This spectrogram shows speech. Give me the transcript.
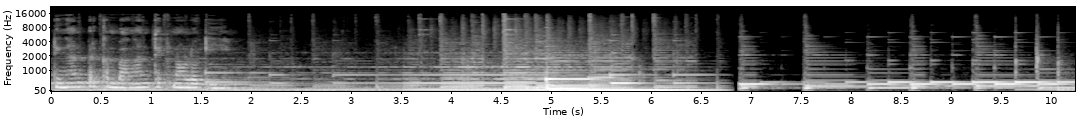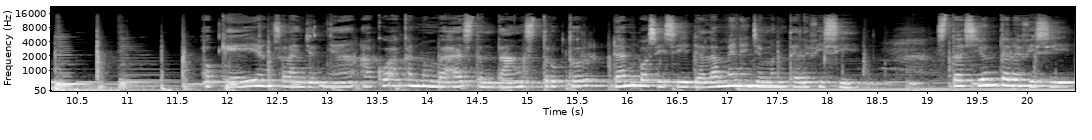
dengan perkembangan teknologi. Tentang struktur dan posisi dalam manajemen televisi. Stasiun televisi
